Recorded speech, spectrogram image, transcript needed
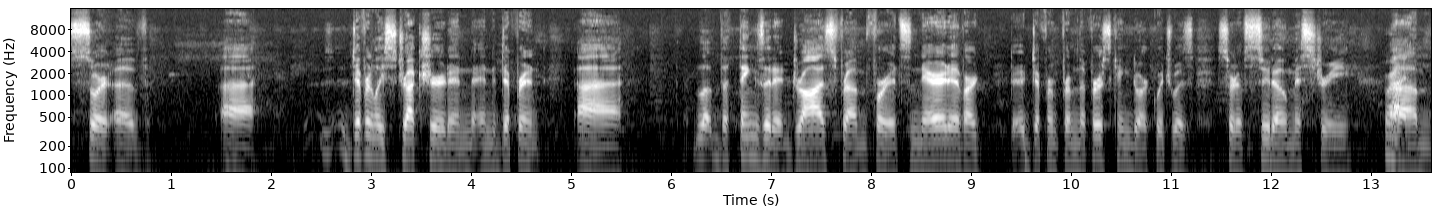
sort of, uh, differently structured and, and different. Uh, the things that it draws from for its narrative are different from the first King Dork, which was sort of pseudo mystery. Right. Um,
